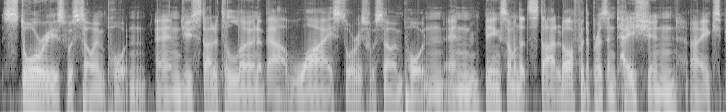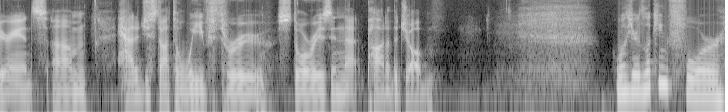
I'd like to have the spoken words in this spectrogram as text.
stories were so important, and you started to learn about why stories were so important. And being someone that started off with a presentation uh, experience, um, how did you start to weave through stories in that part of the job? Well, you're looking for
